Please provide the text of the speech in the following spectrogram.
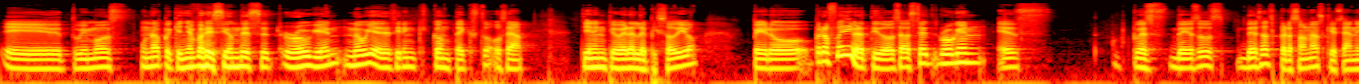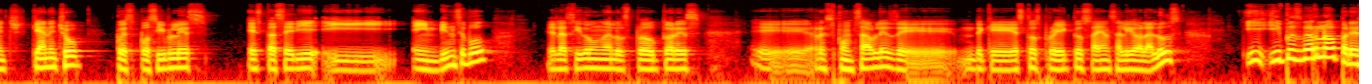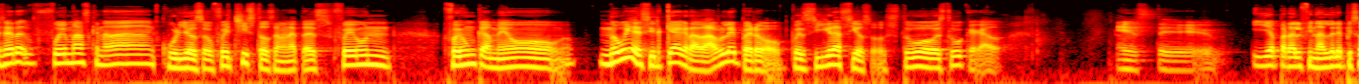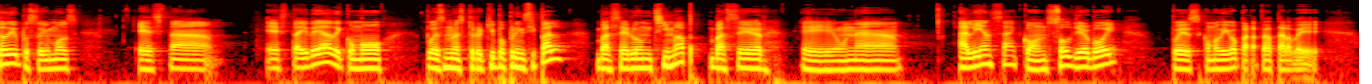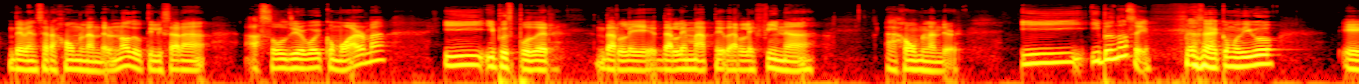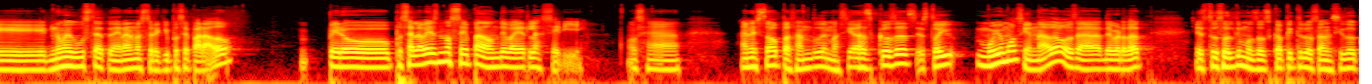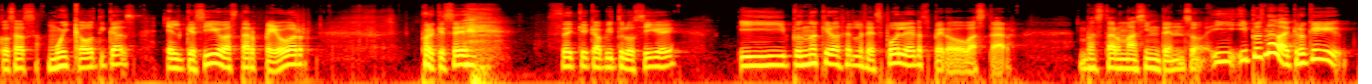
Eh, tuvimos una pequeña aparición de Seth Rogen. No voy a decir en qué contexto. O sea, tienen que ver el episodio. Pero, pero fue divertido. O sea, Seth Rogen es. Pues de esos. De esas personas que se han hecho. Que han hecho pues posibles esta serie y, e Invincible. Él ha sido uno de los productores eh, responsables de, de, que estos proyectos hayan salido a la luz. Y, y, pues verlo aparecer fue más que nada curioso, fue chistoso, la neta. fue un, fue un cameo, no voy a decir que agradable, pero pues sí gracioso, estuvo, estuvo cagado. Este, y ya para el final del episodio pues tuvimos esta esta idea de cómo pues nuestro equipo principal va a ser un team up, va a ser eh, una alianza con Soldier Boy, pues como digo, para tratar de, de vencer a Homelander, ¿no? De utilizar a, a Soldier Boy como arma y, y, pues poder darle, darle mate, darle fin a, a Homelander. Y, y pues no sé, o sea, como digo, eh, no me gusta tener a nuestro equipo separado. Pero pues a la vez no sé para dónde va a ir la serie. O sea, han estado pasando demasiadas cosas. Estoy muy emocionado. O sea, de verdad, estos últimos dos capítulos han sido cosas muy caóticas. El que sigue va a estar peor. Porque sé, sé qué capítulo sigue. Y pues no quiero hacerles spoilers, pero va a estar, va a estar más intenso. Y, y pues nada, creo que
